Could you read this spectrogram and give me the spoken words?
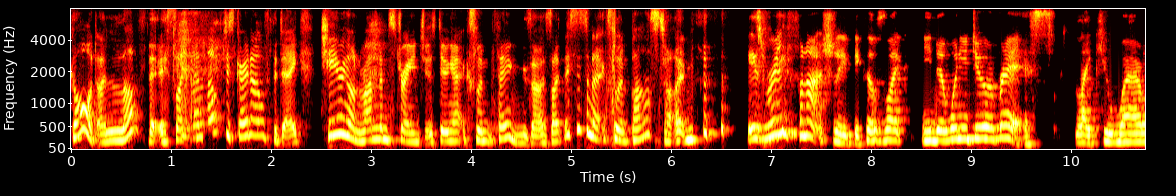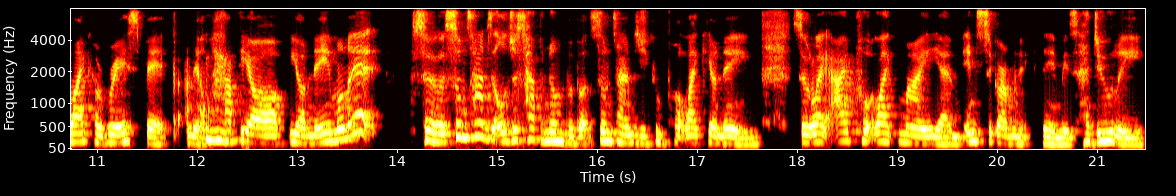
God, I love this. Like, I love just going out for the day, cheering on random strangers doing excellent things. I was like, This is an excellent pastime. It's really fun actually because like you know when you do a race, like you wear like a race bib and it'll Mhm. have your your name on it. So sometimes it'll just have a number, but sometimes you can put like your name. So like I put like my um, Instagram nickname is Hadooli.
